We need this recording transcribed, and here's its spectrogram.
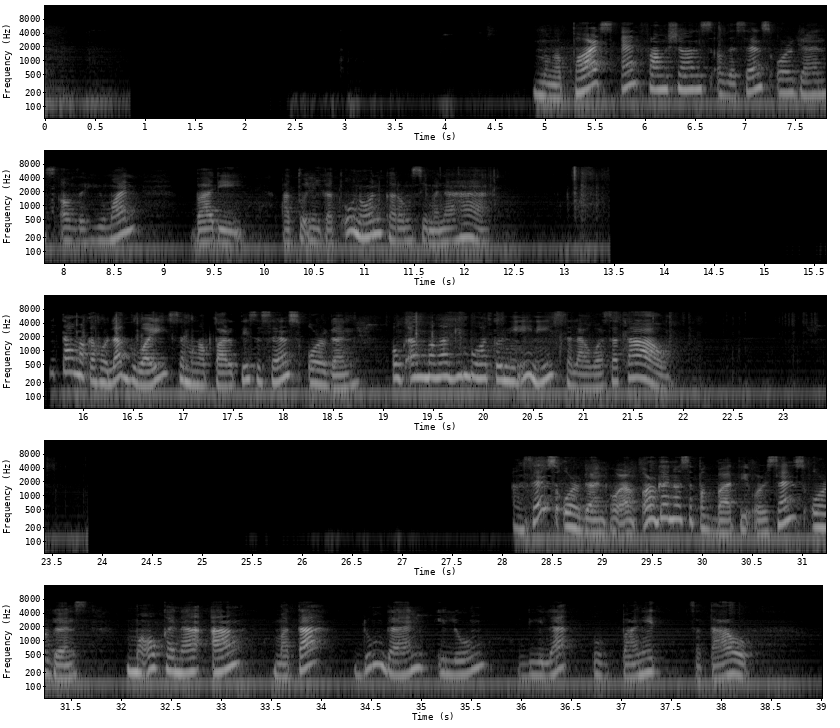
Mga parts and functions of the sense organs of the human body. Ato ning katunon karong simanaha. Kita makahulagway sa mga parte sa sense organ ug ang mga gimbuhaton niini sa lawas sa tao. Ang sense organ o ang organo sa pagbati or sense organs mao kana ang mata, dunggan, ilong, dila ug panit sa tao.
